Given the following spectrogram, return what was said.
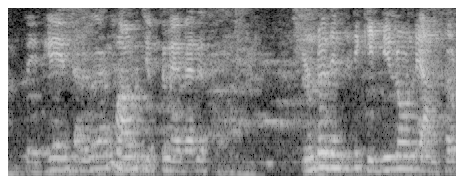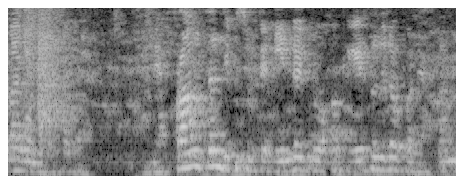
అంత ఇదిగా ఏం జరగదు కానీ మామూలు చెప్తున్నాయి అవేర్నెస్ కోసం. రెండోది ఏంటంటే కిడ్నీలో ఉండే అంతర్భాగం ఉంటుంది నెఫ్రాన్స్ అని చెప్పేసి ఉంటాయి దీంట్లో ఇప్పుడు ఒక్కొక్క కేసు ఉందో ఒక నెఫ్రాన్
